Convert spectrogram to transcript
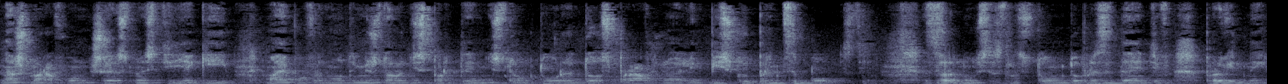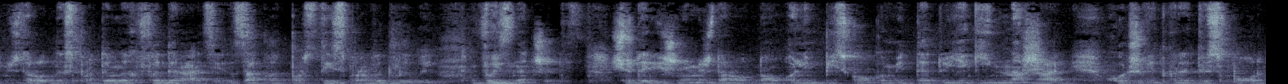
наш марафон чесності, який має повернути міжнародні спортивні структури до справжньої олімпійської принциповості. Звернувся з листом до президентів провідних міжнародних спортивних федерацій. Заклад простий, справедливий визначитись щодо рішення міжнародного олімпійського комітету, який, на жаль, хоче відкрити спорт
